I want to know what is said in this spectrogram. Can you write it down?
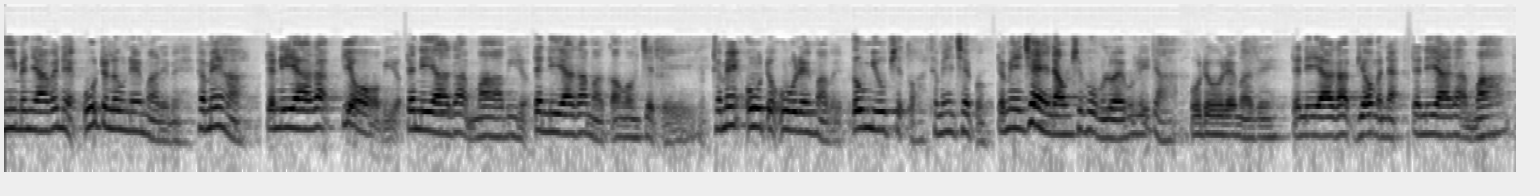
ညီမညာပဲနဲ့အိုးတစ်လုံးထဲမှာလည်းပဲသမင်းဟာ တဏှာကပျော့ပြီးတော့တဏှာကမာပြီးတော့တဏှာကမှကောင်းကောင်းချက်တယ်တဲ့။သမင်းအိုးတိုးထဲမှာပဲသုံးမျိုးဖြစ်သွား။သမင်းချက်ပုံ။သမင်းချက်ရင်တောင်ဖြစ်ဖို့မလွယ်ဘူးလေဒါ။အိုးတိုးထဲမှာဆိုရင်တဏှာကပြောမနှက်တဏှာကမာတ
